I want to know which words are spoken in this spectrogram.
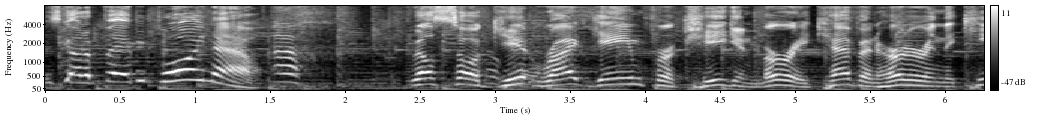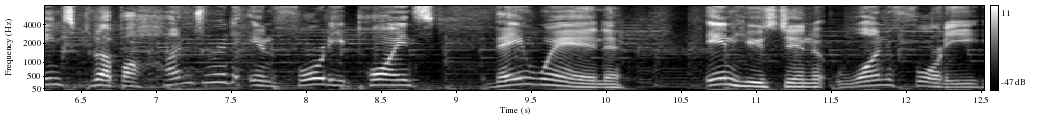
He's got a baby boy now. We also saw a get right game for Keegan Murray. Kevin Huerter and the Kings put up 140 points. They win in Houston 140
